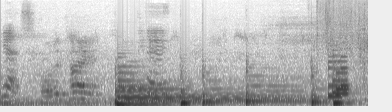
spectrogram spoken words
Yes. Hold it tight. Okay. Stop.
